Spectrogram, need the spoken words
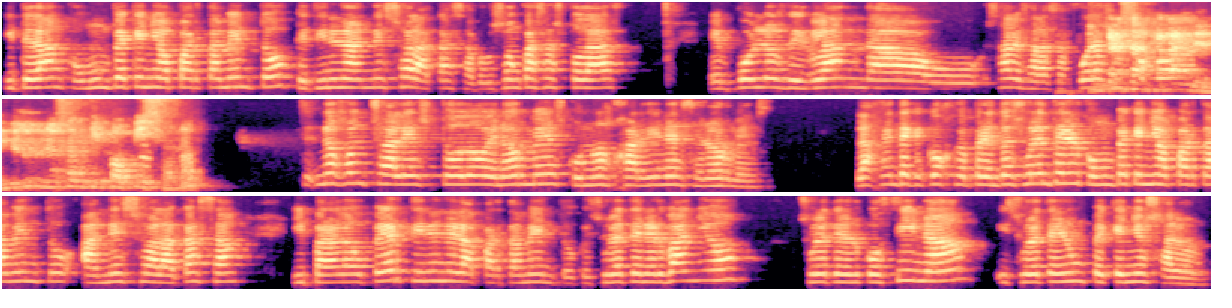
y te dan como un pequeño apartamento que tienen anexo a la casa, porque son casas todas en pueblos de Irlanda o, ¿sabes? A las afueras. Son casas grandes, ¿no? No son tipo piso, ¿no? no son chales todo enormes con unos jardines enormes. La gente que coge, pero entonces suelen tener como un pequeño apartamento anexo a la casa y para la au pair tienen el apartamento que suele tener baño, suele tener cocina y suele tener un pequeño salón.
